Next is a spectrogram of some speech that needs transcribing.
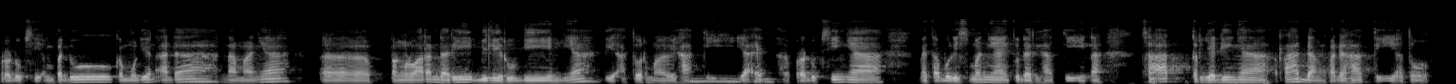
produksi empedu, kemudian ada namanya eh, pengeluaran dari bilirubin ya diatur melalui hati hmm. ya eh, produksinya, metabolismenya itu dari hati. Nah, saat terjadinya radang pada hati atau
